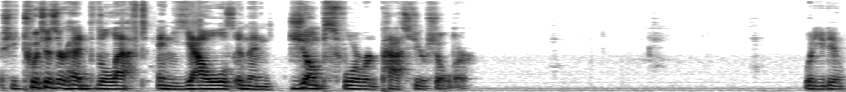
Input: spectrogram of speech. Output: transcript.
She twitches her head to the left and yowls and then jumps forward past your shoulder. What do you do?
